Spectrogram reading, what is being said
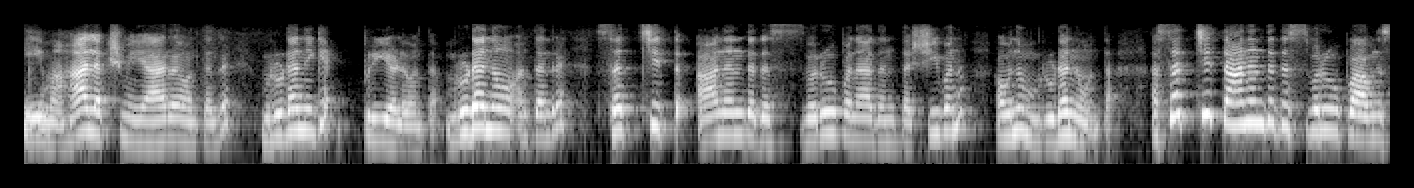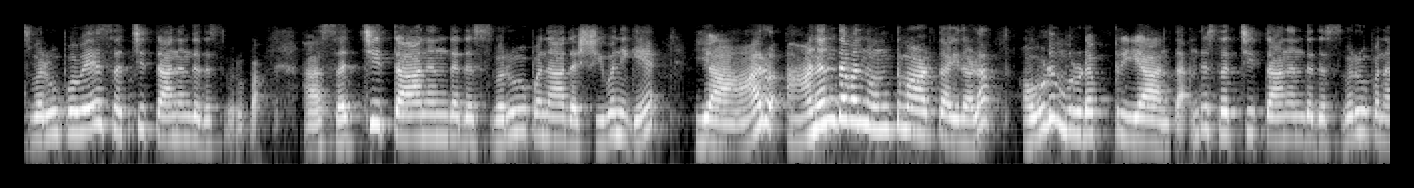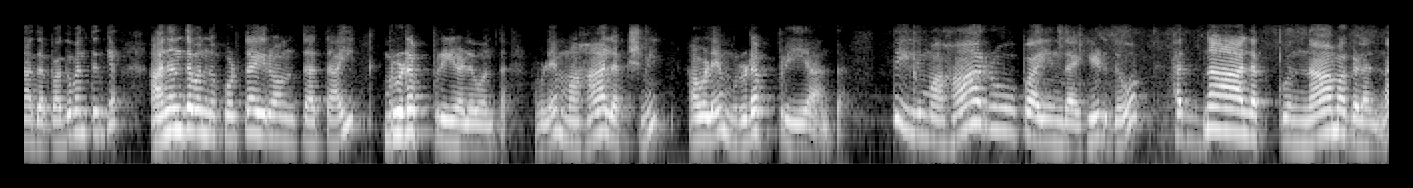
ಈ ಮಹಾಲಕ್ಷ್ಮಿ ಯಾರು ಅಂತಂದ್ರೆ ಮೃಡನಿಗೆ ಪ್ರಿಯಳು ಅಂತ. ಮೃಡನು ಅಂತಂದ್ರೆ ಸಚ್ಚಿತ್ ಆನಂದದ ಸ್ವರೂಪನಾದಂಥ ಶಿವನು, ಅವನು ಮೃಡನು ಅಂತ. ಅಸಚ್ಚಿತ್ ಆನಂದದ ಸ್ವರೂಪ, ಅವನ ಸ್ವರೂಪವೇ ಸಚ್ಚಿತ್ ಆನಂದದ ಸ್ವರೂಪ. ಆ ಸಚ್ಚಿತ್ ಆನಂದದ ಸ್ವರೂಪನಾದ ಶಿವನಿಗೆ ಯಾರು ಆನಂದವನ್ನು ಉಂಟು ಮಾಡ್ತಾ ಇದ್ದಾಳ ಅವಳು ಮೃಡಪ್ರಿಯ ಅಂತ. ಅಂದ್ರೆ ಸಚ್ಚಿತ್ತಾನಂದದ ಸ್ವರೂಪನಾದ ಭಗವಂತನಿಗೆ ಆನಂದವನ್ನು ಕೊಡ್ತಾ ಇರೋಂತ ತಾಯಿ ಮೃಡಪ್ರಿಯಳು ಅಂತ. ಅವಳೇ ಮಹಾಲಕ್ಷ್ಮಿ, ಅವಳೇ ಮೃಡಪ್ರಿಯ ಅಂತ. ಇಲ್ಲಿ ಮಹಾರೂಪದಿಂದ ಹಿಡಿದು ಹದ್ನಾಲ್ಕು ನಾಮಗಳನ್ನ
